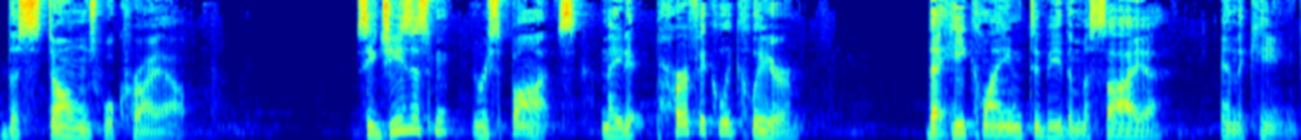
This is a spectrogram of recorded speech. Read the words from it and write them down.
the stones will cry out. See, Jesus' response made it perfectly clear that he claimed to be the Messiah and the King.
